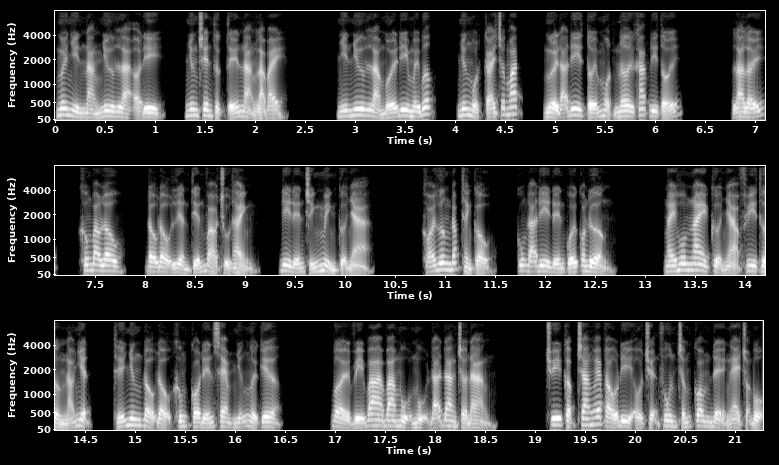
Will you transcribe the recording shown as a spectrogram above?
ngươi nhìn nàng như là ở đi, nhưng trên thực tế nàng là bay. Nhìn như là mới đi mấy bước, nhưng một cái trước mắt, người đã đi tới một nơi khác đi tới. Là lấy, không bao lâu, đậu đậu liền tiến vào chủ thành, đi đến chính mình cửa nhà. Khói hương đắp thành cầu, cũng đã đi đến cuối con đường. Ngày hôm nay cửa nhà phi thường náo nhiệt, thế nhưng đậu đậu không có đến xem những người kia. Bởi vì ba ba mụ mụ đã đang chờ nàng. Truy cập trang web tàu đi ở truyện phun com để nghe t h ọ n bộ.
